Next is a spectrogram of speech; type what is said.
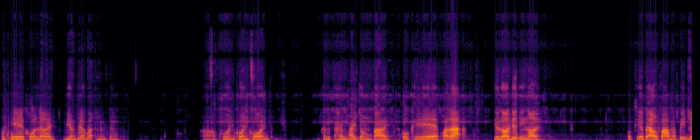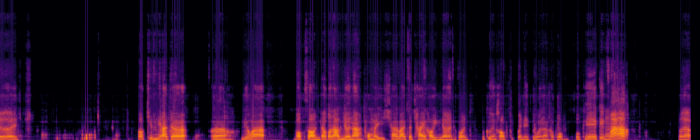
โอเคโคนเลยเบียงเรียกว่าหนึ่งเส้นอ่าโคนโคนโคนให้ให้ใบจงลงไป โอเค พอละ เดี๋ยวรอเดือดอีกหน่อย โอเค ไปเอาฝามาปิดเลยเพราะคลิปนี้อาจจะ เอ่อเรียกว่าบอกสอนเจ้ากระลามเยอะนะ ผมไม่ใช่ว่าจะใช้เขาอย่างเดียวนะทุกคนก็คือให้เขาฝึกไปในตัวนะครับผม โอเค เก่งมากพอแล้ว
